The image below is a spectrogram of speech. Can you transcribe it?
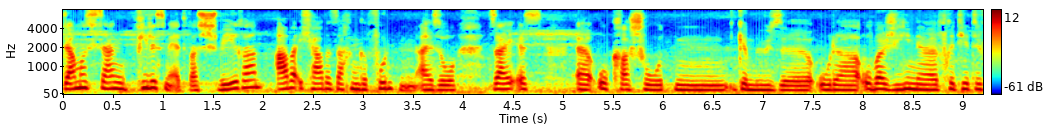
Da muss ich sagen, fiel es mir etwas schwerer, aber ich habe Sachen gefunden. Also sei es äh, Okraschoten, Gemüse oder Aubergine, frittierte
